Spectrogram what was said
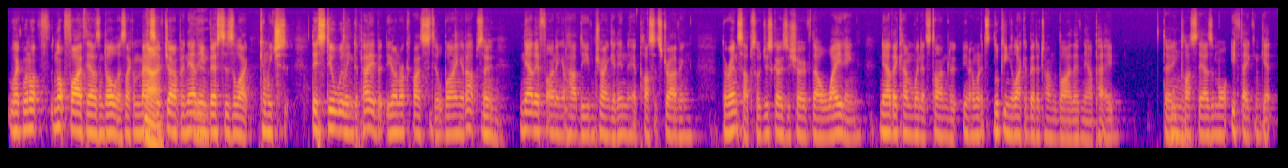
like we're not not five thousand dollars, like a massive No. jump. And now the investors are like, can we? Ch-? They're still willing to pay, but the owner occupiers are still buying it up. So Mm. now they're finding it hard to even try and get in there. Plus, it's driving the rents up. So it just goes to show if they were waiting, now they come when it's time to, you know, when it's looking like a better time to buy. They've now paid thirty Mm. plus thousand more if they can get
